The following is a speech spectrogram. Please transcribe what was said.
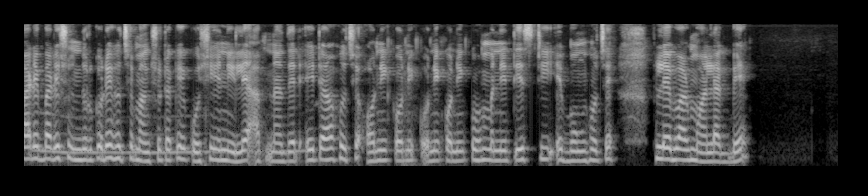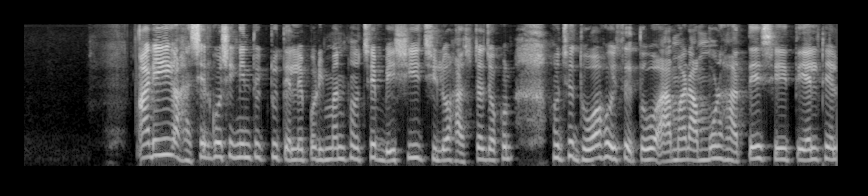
বারে বারে সুন্দর করে হচ্ছে মাংসটাকে কষিয়ে নিলে আপনাদের এটা হচ্ছে অনেক অনেক অনেক অনেক মানে টেস্টি এবং হচ্ছে ফ্লেভারময় লাগবে। আর এই হাঁসের গোশে কিন্তু একটু তেলের পরিমাণ হচ্ছে বেশিই ছিল। হাঁসটা যখন হচ্ছে ধোয়া হয়েছে তো আমার আম্মুর হাতে সেই তেল টেল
